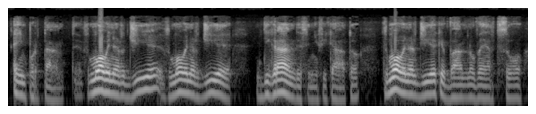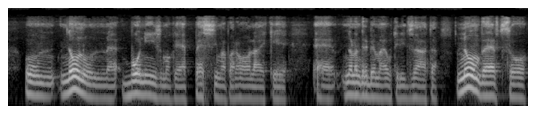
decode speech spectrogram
è importante, smuove energie, smuove energie di grande significato, smuove energie che vanno verso un, non un buonismo che è pessima parola e che eh, non andrebbe mai utilizzata, non verso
